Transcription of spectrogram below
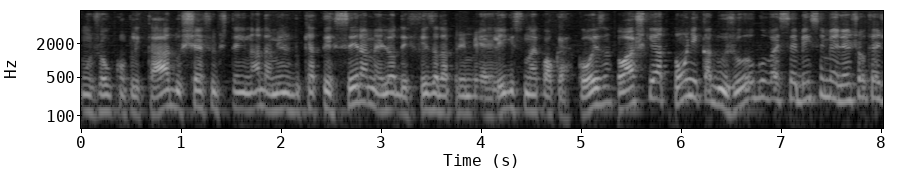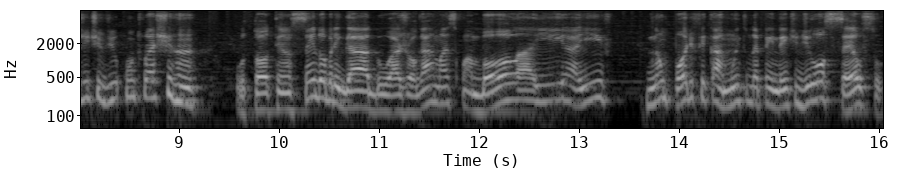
um jogo complicado. O Sheffield tem nada menos do que a terceira melhor defesa da Premier League, isso não é qualquer coisa. Eu acho que a tônica do jogo vai ser bem semelhante ao que a gente viu contra o West Ham. O Tottenham sendo obrigado a jogar mais com a bola e aí não pode ficar muito dependente de Lo Celso,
